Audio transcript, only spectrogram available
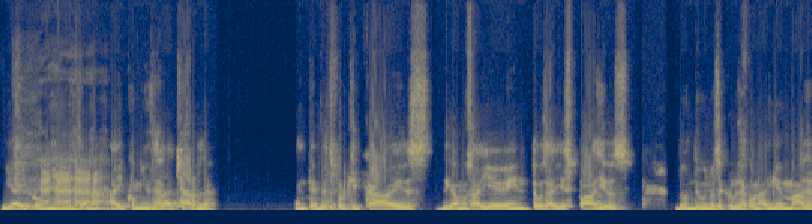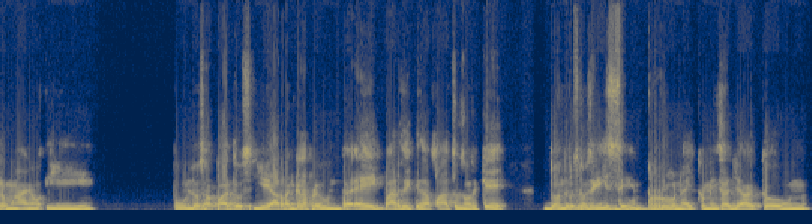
y ahí comienza, ahí comienza la charla. ¿Entiendes? Porque cada vez, digamos, hay eventos, hay espacios donde uno se cruza con alguien más, hermano, y pum, los zapatos, y arranca la pregunta, hey, parce, ¿qué zapatos? No sé qué, ¿dónde los conseguiste? Bruna, y comienza ya todo un,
